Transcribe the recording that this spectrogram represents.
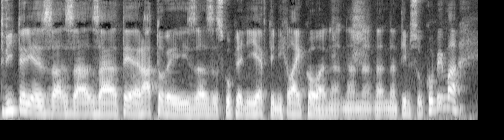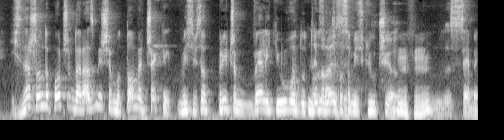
Twitter je za, za, za te ratove i za, za skupljanje skupljanje jeftinih lajkova na, na, na, na, na tim sukobima I znaš, onda počnem da razmišljam o tome, čekaj, mislim sad pričam veliki uvod u to Nema zašto veze. sam isključio mm -hmm. sebe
